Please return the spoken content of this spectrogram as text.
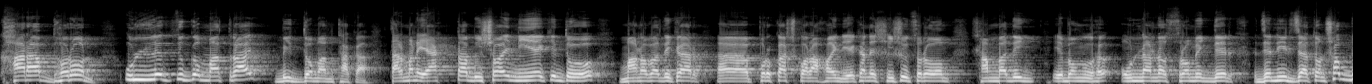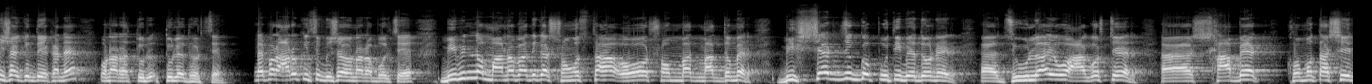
খারাপ ধরন উল্লেখযোগ্য মাত্রায় বিদ্যমান থাকা। তার মানে একটা বিষয় নিয়ে কিন্তু মানবাধিকার প্রকাশ করা হয়নি। এখানে শিশু শ্রম, সাংবাদিক এবং অন্যান্য শ্রমিকদের যে নির্যাতন, সব বিষয় কিন্তু এখানে ওনারা তুলে- ধরছে। এরপর আরও কিছু বিষয় ওনারা বলছে, বিভিন্ন মানবাধিকার সংস্থা ও সংবাদ মাধ্যমের বিশ্বাসযোগ্য প্রতিবেদনের জুলাই ও আগস্টের সাবেক ক্ষমতাসীন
